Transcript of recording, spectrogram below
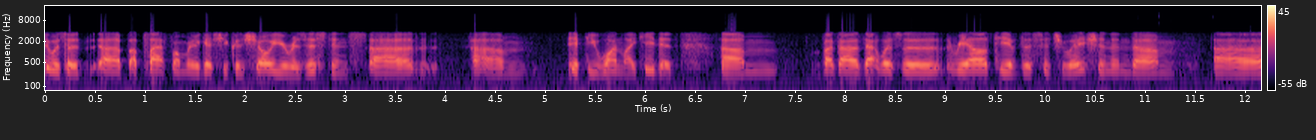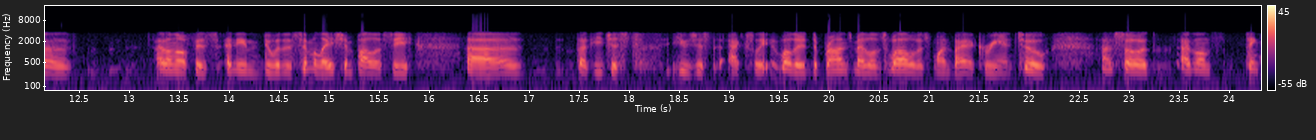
It was a uh, a platform where I guess you could show your resistance uh, um, if you won, like he did. Um, but uh, that was the reality of the situation, and um, uh, I don't know if it's anything to do with assimilation policy. Uh, but he just he was just actually well the, the bronze medal as well was won by a Korean too, uh, so I don't think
